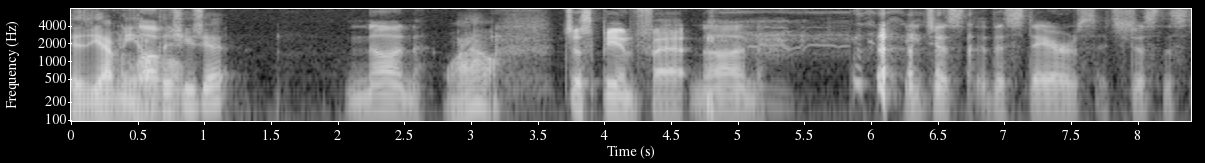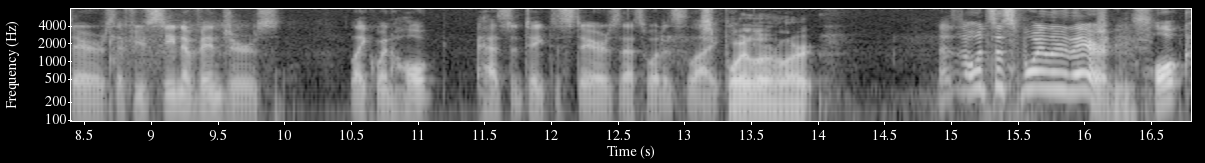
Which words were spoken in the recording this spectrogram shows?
Is he have any health health 'em. issues yet? none, Wow. Just being fat. none. he just the stairs. It's just the stairs. If you've seen Avengers, like when Hulk has to take the stairs, that's what it's like. Spoiler alert. That's, oh, what's a spoiler there? Jeez. Hulk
